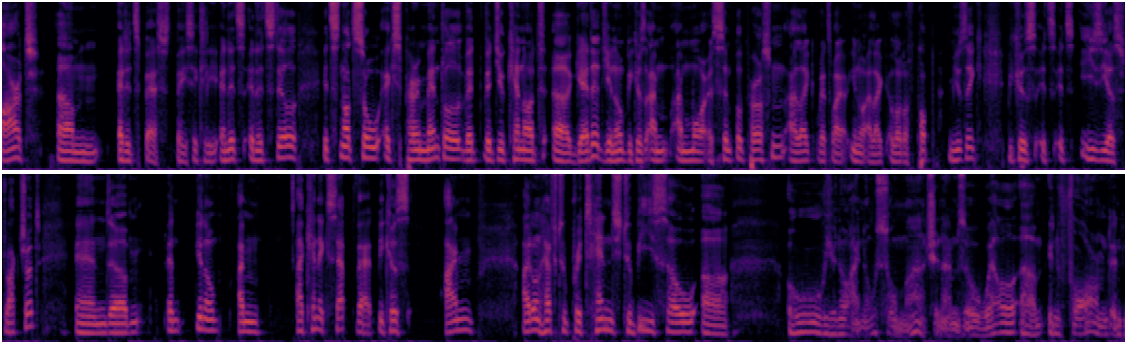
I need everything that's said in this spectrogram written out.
art um, at its best, basically, and it's and it's still it's not so experimental that that you cannot uh, get it, you know, because I'm I'm more a simple person. I like that's why you know I like a lot of pop music because it's it's easier structured, and um, and you know I'm I can accept that because I'm I don't have to pretend to be so. Uh, oh, you know, I know so much and I'm so well um, informed. And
